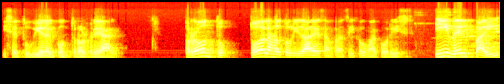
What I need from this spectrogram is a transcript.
y se tuviera el control real. Pronto, todas las autoridades de San Francisco de Macorís y del país,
